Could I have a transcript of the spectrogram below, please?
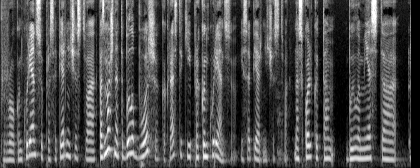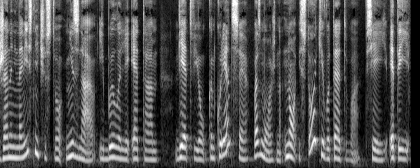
про конкуренцию, про соперничество. Возможно, это было больше как раз-таки про конкуренцию и соперничество. Насколько там было место женоненавистничеству, не знаю. И было ли это ветвью конкуренции, возможно. Но истоки вот этого, всей этой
